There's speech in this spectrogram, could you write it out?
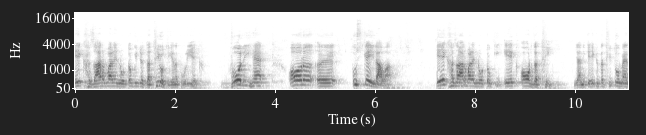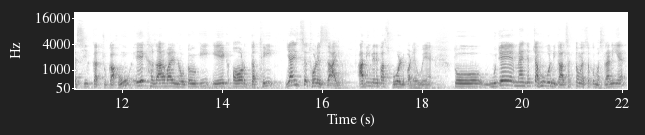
एक हज़ार वाले नोटों की जो दथी होती है ना पूरी एक, वो ली है और उसके अलावा एक हज़ार वाले नोटों की एक और दथी, यानी कि एक दथी तो मैं रिसीव कर चुका हूँ, एक हज़ार वाले नोटों की एक और दथी, या इससे थोड़े जायद, अभी मेरे पास होल्ड पड़े हुए हैं। तो मुझे, मैं जब चाहूँ वो निकाल सकता हूँ, ऐसा कोई मसला नहीं है।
